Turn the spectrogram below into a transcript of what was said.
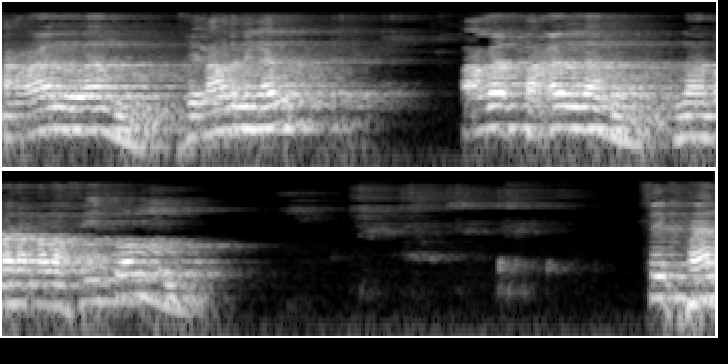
Ta'allam. Fi'il amr ini kan? Ta'allam ta'allam. Nah, barakallahu fikum. Fikhan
